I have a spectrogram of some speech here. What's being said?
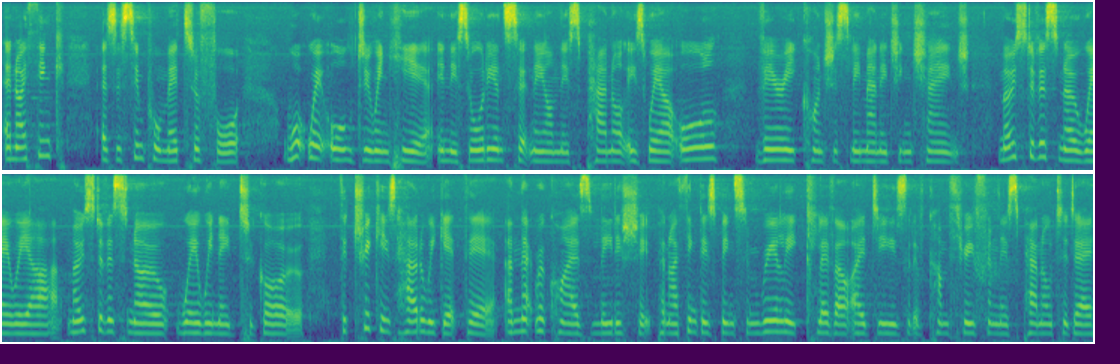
And I think, as a simple metaphor, what we're all doing here in this audience, certainly on this panel, is we are all very consciously managing change. Most of us know where we are, most of us know where we need to go. The trick is how do we get there? And that requires leadership. And I think there's been some really clever ideas that have come through from this panel today.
